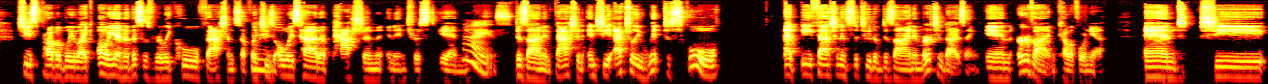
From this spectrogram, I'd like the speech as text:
she's probably like, "Oh yeah, no, this is really cool fashion stuff." Like Mhm. she's always had a passion and interest in Nice. design and fashion. And she actually went to school at the Fashion Institute of Design and Merchandising in Irvine, California. And she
